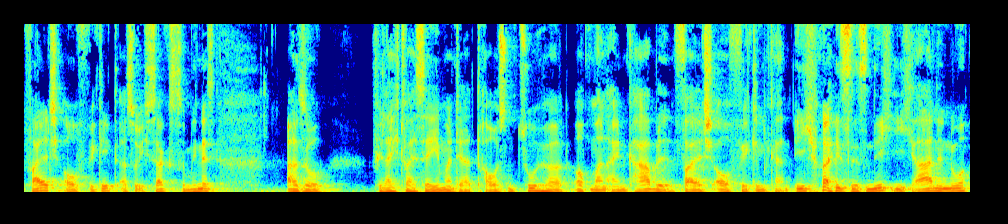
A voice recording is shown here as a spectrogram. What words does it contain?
falsch aufwickelt, also ich sag's zumindest, also Vielleicht weiß ja jemand, der draußen zuhört, ob man ein Kabel falsch aufwickeln kann. Ich weiß es nicht, ich ahne nur,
